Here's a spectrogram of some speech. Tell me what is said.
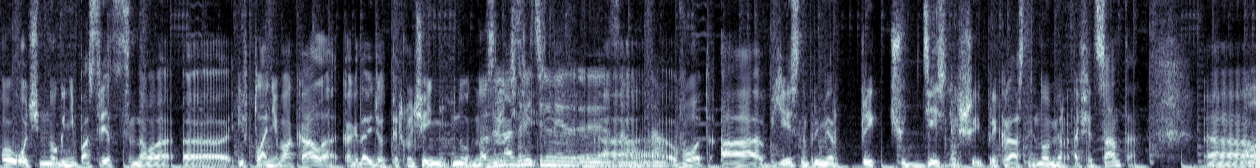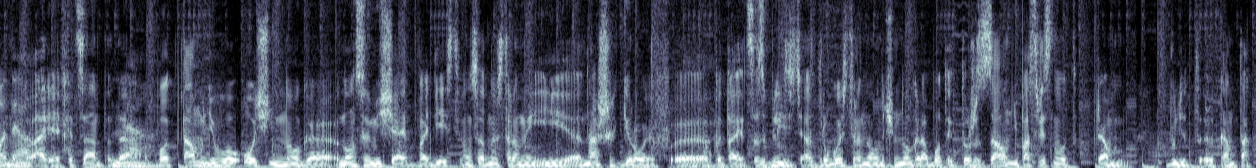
э, очень много непосредственного э, и в плане вокала, когда идет переключение ну, на зрителей. На зрительный э, А, зал, да. Вот. А есть, например, при- чудеснейший, прекрасный номер официанта. Э, О, да. Ария официанта, да. Да. Вот там у него очень много... Но он совмещает два действия. Он, с одной стороны, и наших героев э, пытается сблизить, а с другой стороны, он очень много работает тоже с залом. Непосредственно вот прям будет э, контакт.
